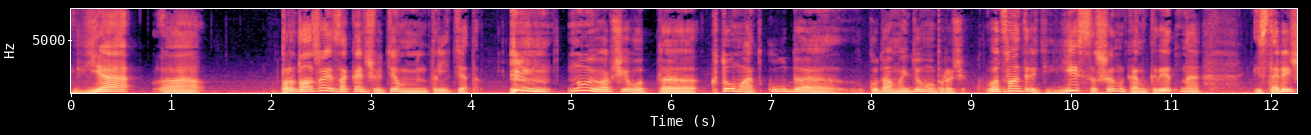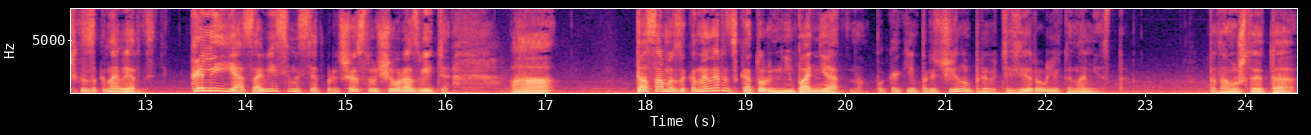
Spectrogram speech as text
Я э, продолжаю заканчивать тему менталитета. ну и вообще вот э, кто мы, откуда, куда мы идем и прочее. Вот смотрите, есть совершенно конкретная историческая закономерность. Колея зависимости от предшествующего развития. А, та самая закономерность, которую непонятно по каким причинам приватизировали экономисты. Потому что это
